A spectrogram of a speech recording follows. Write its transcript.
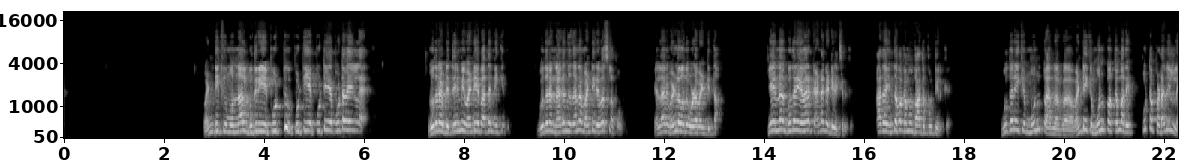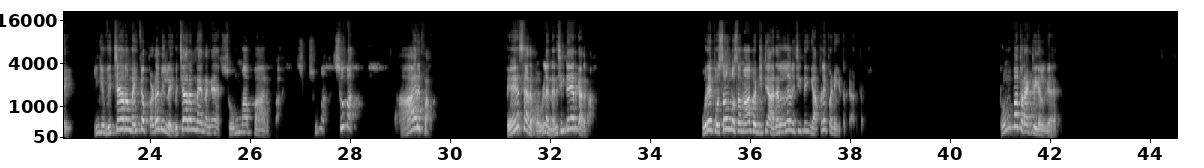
வண்டிக்கு முன்னால் குதிரையை பூட்டு பூட்டிய பூட்டிய பூட்டவே இல்லை. குதிரை இப்படி திரும்பி வண்டியை பார்த்து நிக்குது. குதிரை நகர்ந்து தானே வண்டி ரிவர்ஸ்ல போகும். எல்லாரும் வெளில வந்து உழ வேண்டிதான் ஏன்னா குதிரையை வேற கண்ணை கட்டி வச்சிருக்கு. அதை இந்த பக்கமும் பார்த்து பூட்டி இருக்கு குதிரைக்கு முன் வண்டிக்கு முன்பக்கம் அதை பூட்டப்படவில்லை. இங்கு விசாரம் வைக்கப்படவில்லை. விசாரம்னா என்னங்க? சும்மா பாருப்பா. சும்மா சும்மா. பாருப்பா பேசாதப்பா. உள்ள நினைச்சுக்கிட்டே இருக்காதுப்பா. ஒரே புசம் புசமா படிச்சுட்டு அதெல்லாம் வச்சுக்கிட்டு இங்க அப்ளை பண்ணிக்கிட்டு இருக்காரு ரொம்ப பிராக்டிக்கல்ங்க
